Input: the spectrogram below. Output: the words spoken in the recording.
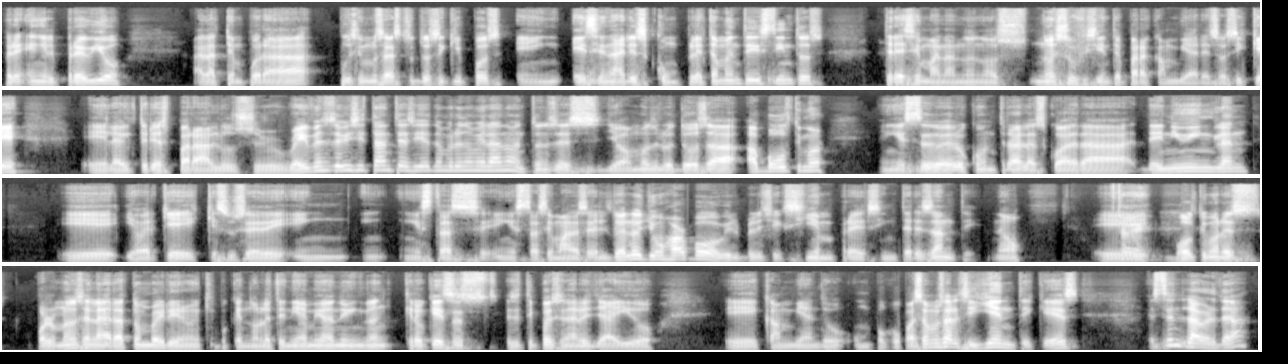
en el previo a la temporada pusimos a estos dos equipos en escenarios completamente distintos. Tres semanas no, nos, no es suficiente para cambiar eso. Así que eh, la victoria es para los Ravens de visitante, así es, Bruno Milano. Entonces llevamos los dos a, Baltimore en este duelo contra la escuadra de New England. Eh, y a ver qué, qué sucede en, en, estas, en estas semanas. El duelo John Harbaugh Bill Belichick siempre es interesante, ¿no? Eh, Baltimore es por lo menos en la era Tom Brady, era un equipo que no le tenía miedo a New England. Creo que ese tipo de escenarios ya ha ido eh, cambiando un poco. Pasamos al siguiente, que es, este, la verdad,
